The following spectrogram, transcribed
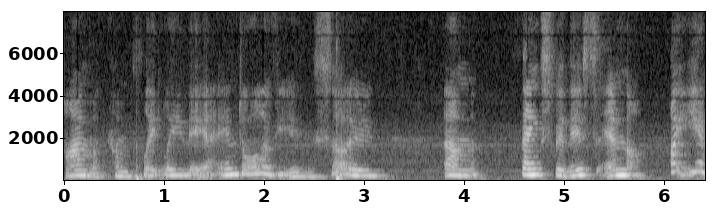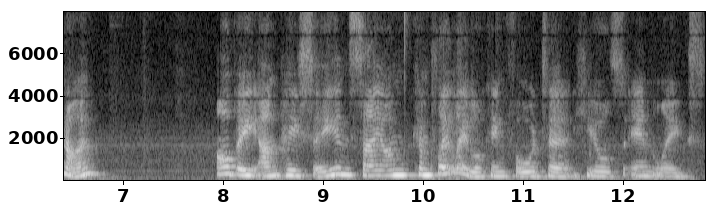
i'm completely there and all of you. So um, thanks for this and I, you know i'll be on pc and say i'm completely looking forward to heels and legs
